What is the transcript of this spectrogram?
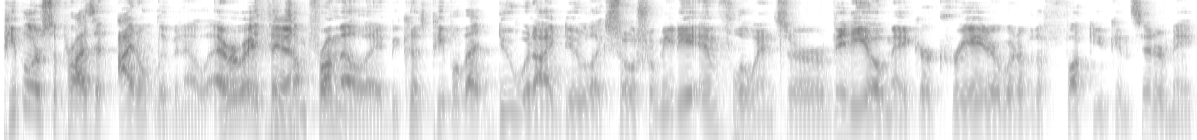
people are surprised that i don't live in la everybody thinks Yeah. i'm from la because people that do what i do like social media influencer video maker creator whatever the fuck you consider me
